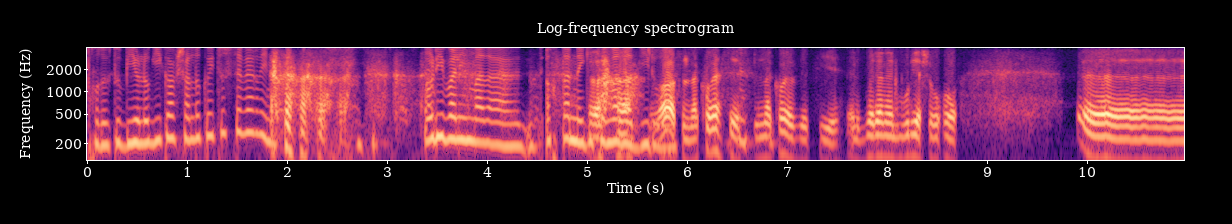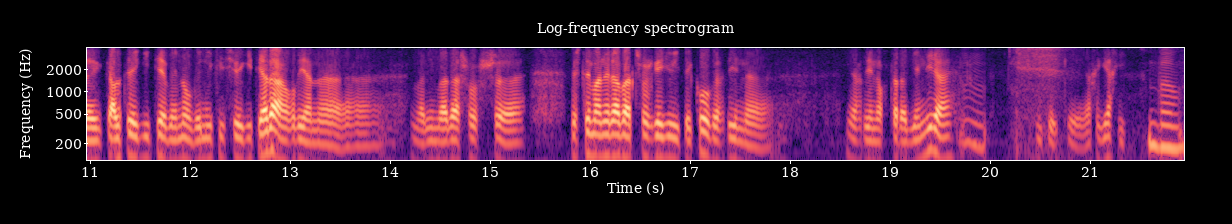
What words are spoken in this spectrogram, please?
Produktu biologikoak salduko ituzte berdin? Hori balin bada, hortan egiten bada diru. Ba, zendako ez, zendako ez beti. Elberen elburia sogo E, kalte egitea, beno, benefizio egitea da, ordean, e, badin bada sos, e, beste manera bat sos gehiago iteko, berdin, e, berdin ortara dira, eh? Mm. Bon.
